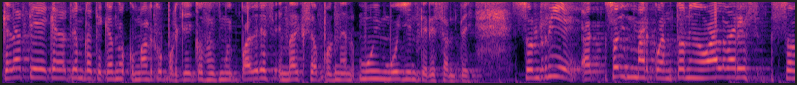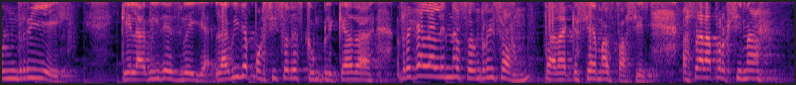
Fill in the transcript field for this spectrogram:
quédate, quédate platicando con Marco porque hay cosas muy padres, en verdad que se va a poner muy, muy interesante. Sonríe, soy Marco Antonio Álvarez, sonríe, que la vida es bella. La vida por sí sola es complicada, regálale una sonrisa para que sea más fácil. Hasta la próxima.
